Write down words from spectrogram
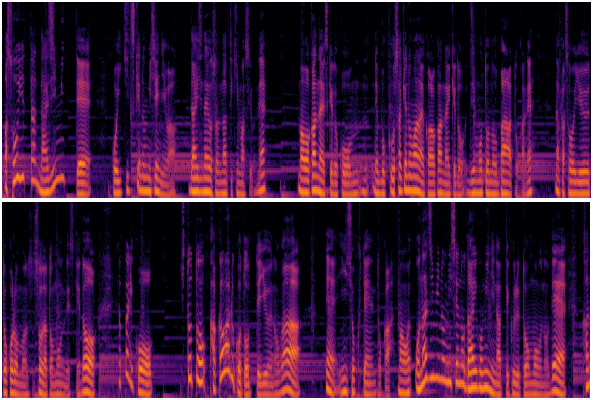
まあ、そういった馴染みって、こう行きつけの店には大事な要素になってきますよね。まあわかんないですけど、こう、ね、僕お酒飲まないからわかんないけど、地元のバーとかね、なんかそういうところもそうだと思うんですけど、やっぱりこう、人と関わることっていうのが、ね、飲食店とか、まあ、おなじみの店の醍醐味になってくると思うので、必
